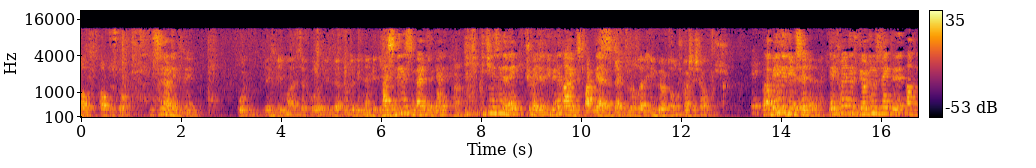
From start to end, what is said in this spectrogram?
alt, alt üst olmuş. Bu sizin örneğiniz değil. Bu benim değil maalesef. Bu literatürde bilinen bir Ha sizin dediğiniz için verdiğiniz yok. Yani iki, ikinizin de renk kümeleri birbirinin aynısı. Farklı yerlerde. Spektrumları invert olmuş, baş aşağı olmuş. Fakat benim dediğim demek? renk kümeleri gördüğünüz renkleri adın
